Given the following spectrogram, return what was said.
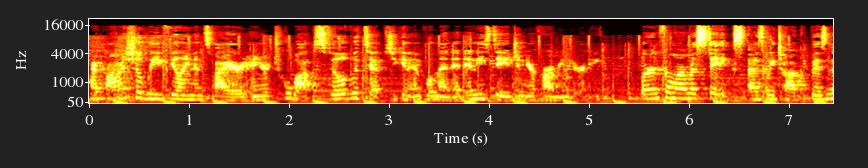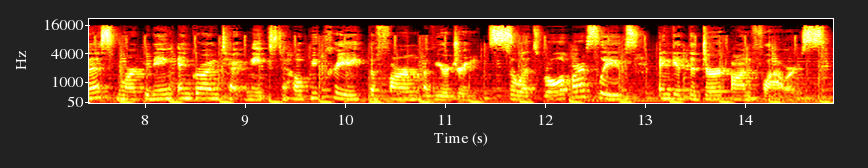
I promise you'll leave feeling inspired and your toolbox filled with tips you can implement at any stage in your farming journey. Learn from our mistakes as we talk business, marketing, and growing techniques to help you create the farm of your dreams. So let's roll up our sleeves and get the dirt on flowers.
